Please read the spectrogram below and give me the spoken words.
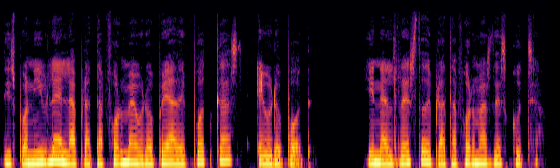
disponible en la plataforma europea de podcast Europod y en el resto de plataformas de escucha.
